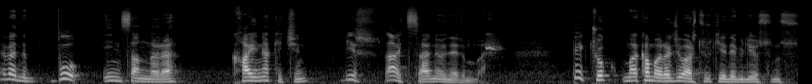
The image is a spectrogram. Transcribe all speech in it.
Efendim bu insanlara kaynak için bir naçizane önerim var. Pek çok makam aracı var Türkiye'de biliyorsunuz.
